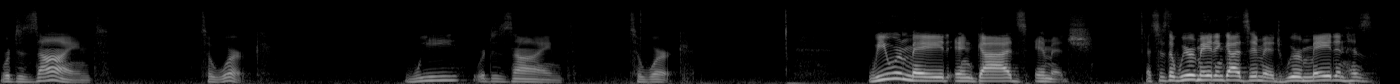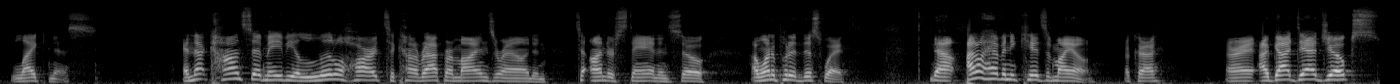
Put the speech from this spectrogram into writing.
were designed to work. We were designed to work. We were made in God's image. It says that we were made in God's image, we were made in his likeness. And that concept may be a little hard to kind of wrap our minds around and to understand. And so I want to put it this way. Now, I don't have any kids of my own, okay? All right, I've got dad jokes.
